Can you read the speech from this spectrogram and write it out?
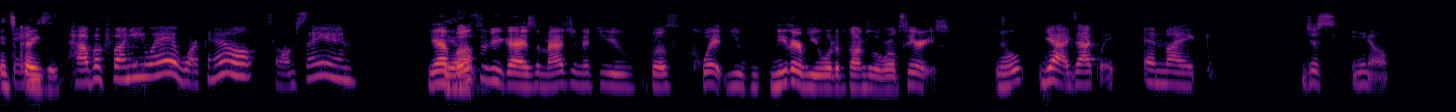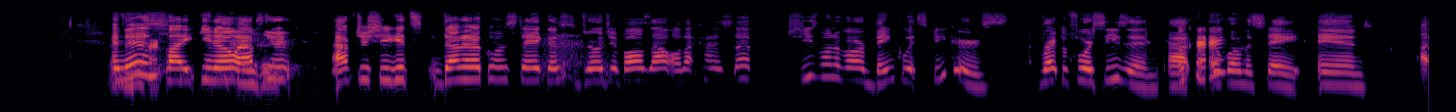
it's crazy. have a funny way of working out. So I'm saying. Yeah, Yeah. both of you guys. Imagine if you both quit. You neither of you would have gone to the World Series. No. Yeah, exactly. And like just, you know. And then like, you know, crazy. after after she gets done at Oklahoma State, goes to Georgia, balls out, all that kind of stuff, she's one of our banquet speakers right before season at Okay. Oklahoma State. And uh,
